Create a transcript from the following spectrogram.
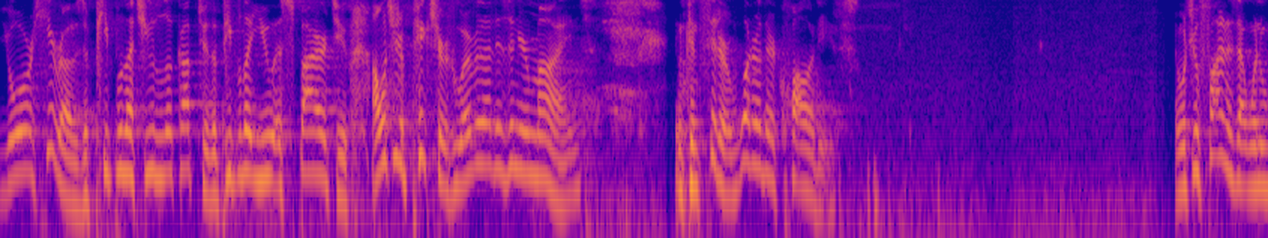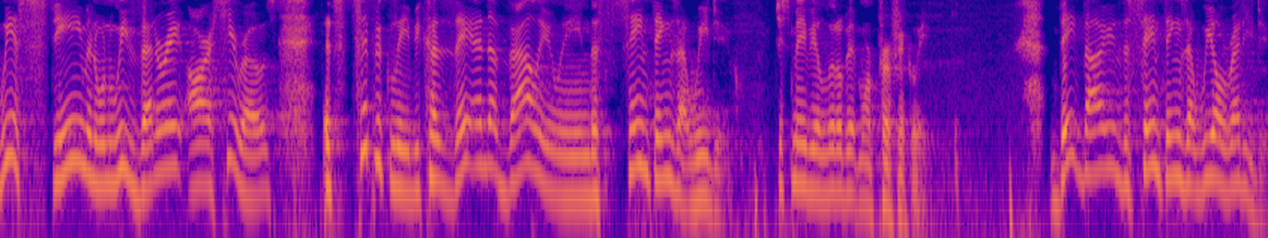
your heroes, the people that you look up to, the people that you aspire to. I want you to picture whoever that is in your mind and consider what are their qualities? And what you'll find is that when we esteem and when we venerate our heroes, it's typically because they end up valuing the same things that we do, just maybe a little bit more perfectly. They value the same things that we already do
